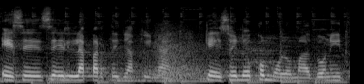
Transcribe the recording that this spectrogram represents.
esa es la parte ya final, que eso es lo, como lo más bonito.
